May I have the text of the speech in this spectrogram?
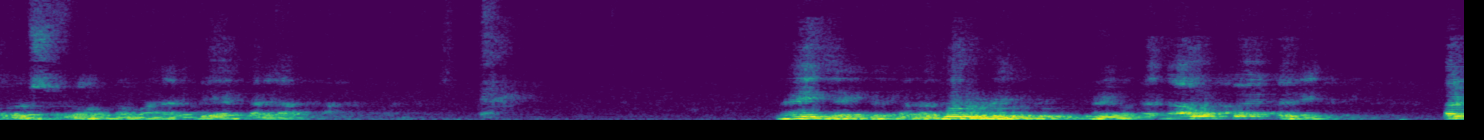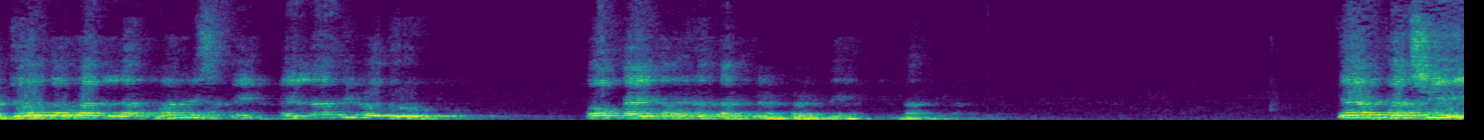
પ્રશ્નો તમારે બે કલાક રહી જાય કે અધૂરું રહી ઘણી વખત આવું કોઈ કરી પણ જો તમારે લખવાની સ્પીડ પહેલાથી વધુ તો કઈ તમને તકલીફ પડતી નથી. ત્યાર પછી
